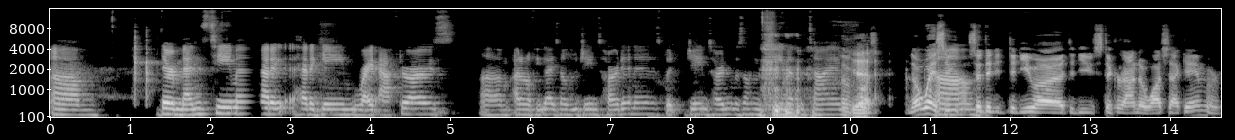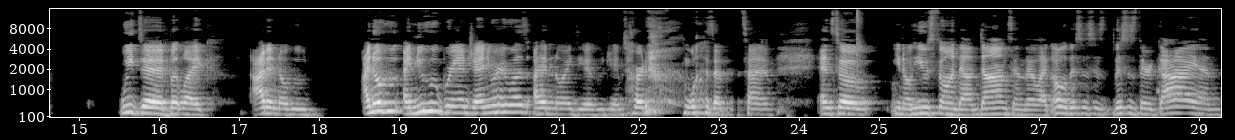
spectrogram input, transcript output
Um, their men's team had a had a game right after ours. Um, I don't know if you guys know who James Harden is, but James Harden was on the team at the time. Of Yeah. No way. So, Um, so did you did you uh did you stick around to watch that game or? We did, but like I didn't know who. I know who I knew who Briann January was. I had no idea who James Harden was at the time, and so you know he was throwing down dunks, and they're like, "Oh, this is his, this is their guy," and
